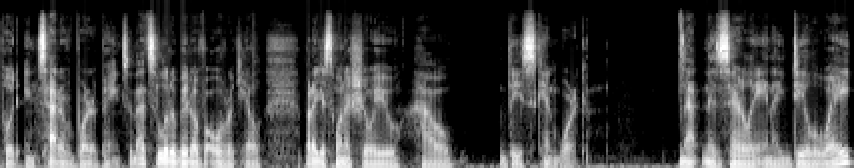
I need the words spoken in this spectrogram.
put inside of a border pane. So that's a little bit of overkill, but I just want to show you how this can work. Not necessarily an ideal way,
